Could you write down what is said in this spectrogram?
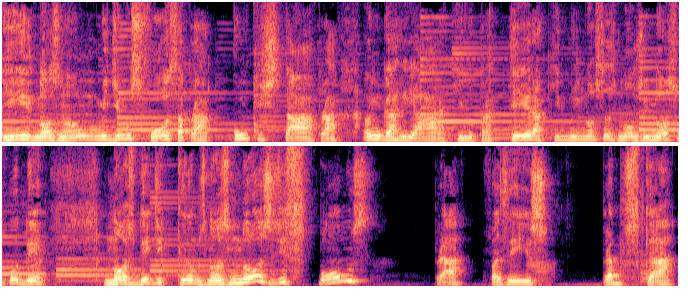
e nós não medimos força para conquistar, para angariar aquilo, para ter aquilo em nossas mãos, em nosso poder. Nós dedicamos, nós nos dispomos para fazer isso, para buscar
